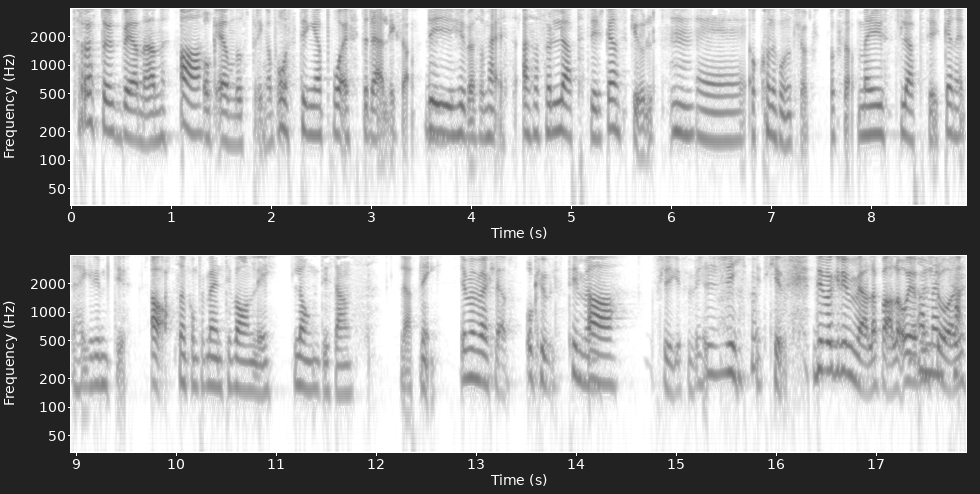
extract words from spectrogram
trötta ut benen Ja. och ändå springa på. och springa på efter det liksom. Det är ju hur bra som helst. Alltså för löpstyrkans skull. Mm. Eh, och konditionens också. Men just löpstyrkan är det här grymt ju. Ja. Som komplement till vanlig långdistanslöpning. Ja men verkligen, och kul, timmen Ja. Flyger förbi. Riktigt kul. Det var grym i alla fall och jag Ja, förstår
